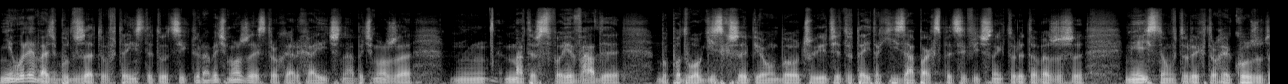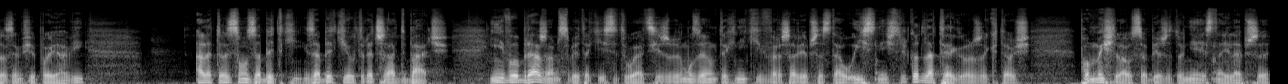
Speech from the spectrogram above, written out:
nie urywać budżetów tej instytucji, która być może jest trochę archaiczna, być może mm, ma też swoje wady, bo podłogi skrzypią, bo czujecie tutaj taki zapach specyficzny, który towarzyszy miejscom, w których trochę kurzu czasem się pojawi. Ale to są zabytki, zabytki, o które trzeba dbać. I nie wyobrażam sobie takiej sytuacji, żeby Muzeum Techniki w Warszawie przestało istnieć tylko dlatego, że ktoś pomyślał sobie, że to nie jest najlepszy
